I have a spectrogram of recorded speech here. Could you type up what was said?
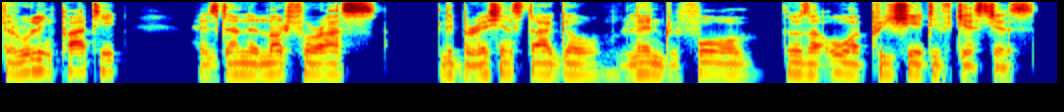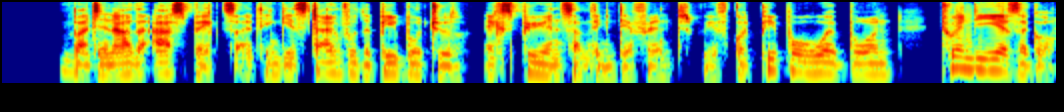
The ruling party has done a lot for us. Liberation struggle, land reform, those are all appreciative gestures. But in other aspects, I think it's time for the people to experience something different. We've got people who were born 20 years ago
